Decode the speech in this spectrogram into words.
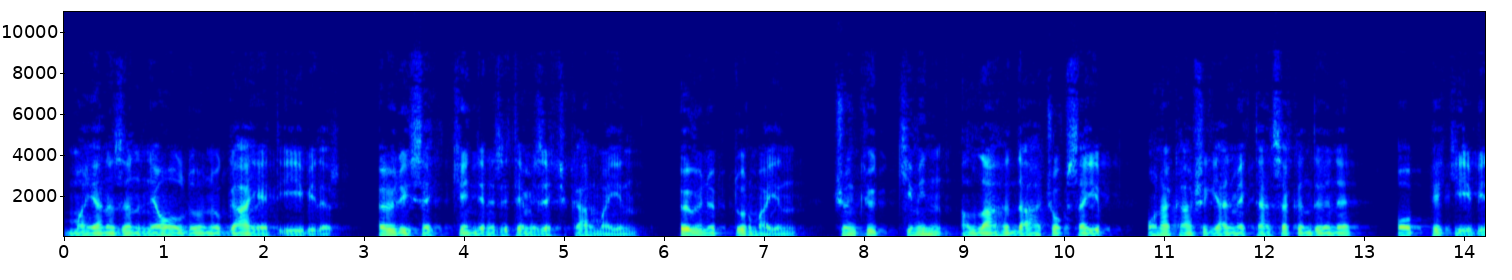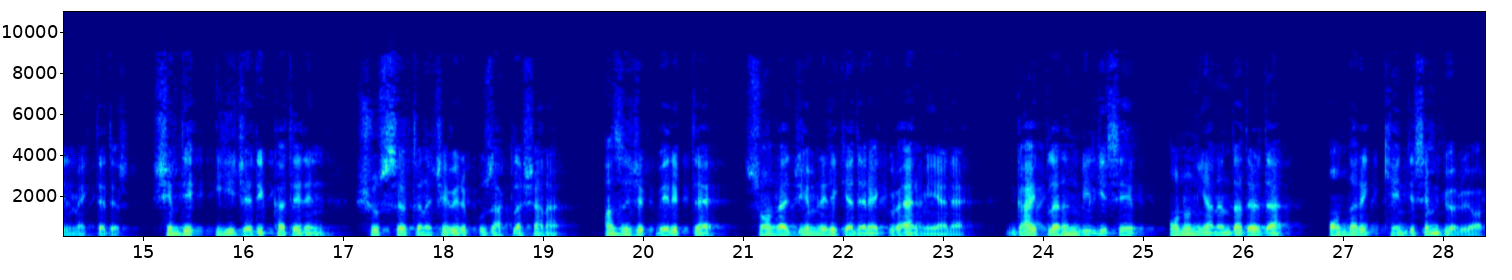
mayanızın ne olduğunu gayet iyi bilir. Öyleyse kendinizi temize çıkarmayın, övünüp durmayın. Çünkü kimin Allah'ı daha çok sayıp ona karşı gelmekten sakındığını o pek iyi bilmektedir. Şimdi iyice dikkat edin şu sırtını çevirip uzaklaşana, azıcık verip de sonra cimrilik ederek vermeyene, gaypların bilgisi onun yanındadır da onları kendisi mi görüyor?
